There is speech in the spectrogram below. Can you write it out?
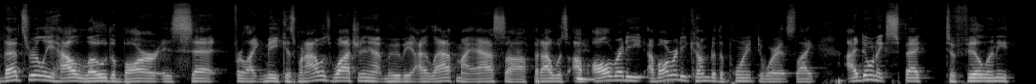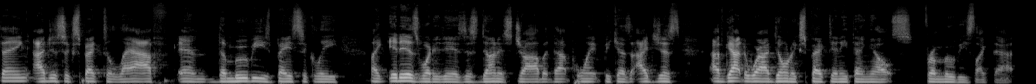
that's really how low the bar is set for like me. Because when I was watching that movie, I laughed my ass off. But I was I've already I've already come to the point to where it's like I don't expect to feel anything. I just expect to laugh, and the movie's basically like it is what it is. It's done its job at that point because I just I've got to where I don't expect anything else from movies like that.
